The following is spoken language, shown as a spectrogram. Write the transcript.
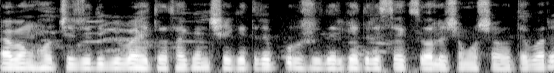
এবং হচ্ছে যদি বিবাহিত থাকেন সেক্ষেত্রে পুরুষদের ক্ষেত্রে সেক্সুয়ালের সমস্যা হতে পারে।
